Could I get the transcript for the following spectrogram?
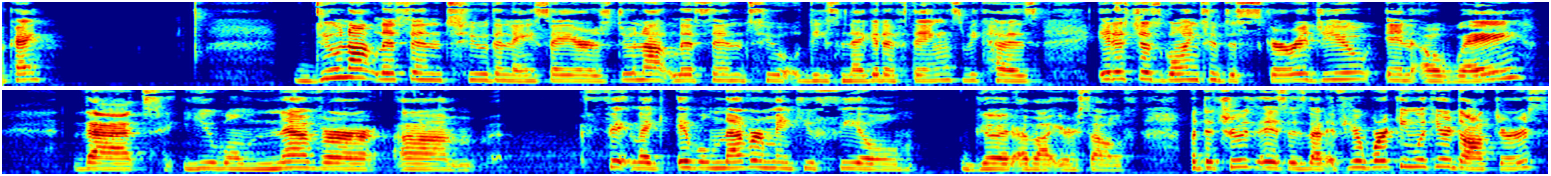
Okay? Do not listen to the naysayers. Do not listen to these negative things because it is just going to discourage you in a way that you will never um fit like it will never make you feel good about yourself. But the truth is is that if you're working with your doctors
